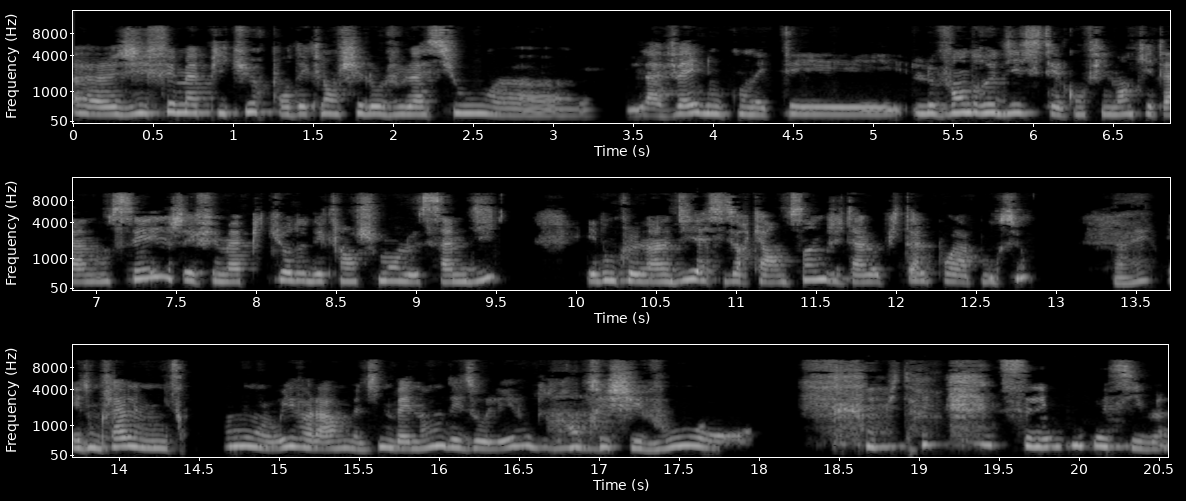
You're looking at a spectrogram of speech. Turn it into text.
Euh, j'ai fait ma piqûre pour déclencher l'ovulation euh, la veille. Donc, on était le vendredi, c'était le confinement qui était annoncé. J'ai fait ma piqûre de déclenchement le samedi. Et donc, le lundi à 6h45, j'étais à l'hôpital pour la ponction. Ouais. Et donc là, l'administration, oui, voilà, on me dit, ben non, désolé, vous devez rentrer chez vous. Euh, ce n'est plus possible.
